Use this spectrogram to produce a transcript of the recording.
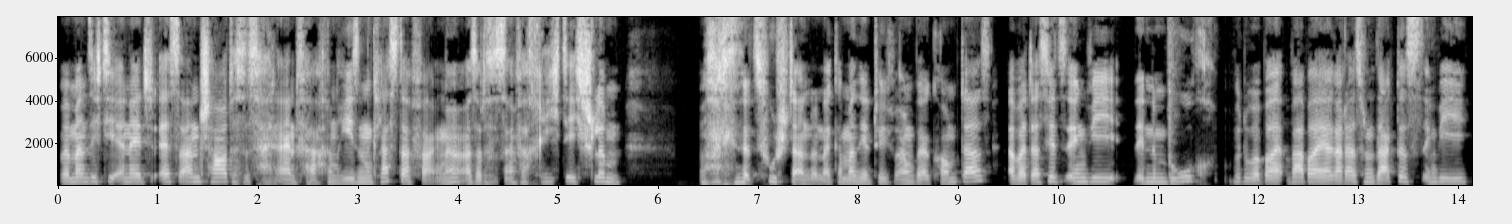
Wenn man sich die NHS anschaut, das ist halt einfach ein riesen Clusterfuck, ne? Also das ist einfach richtig schlimm, dieser Zustand. Und da kann man sich natürlich fragen, woher kommt das? Aber das jetzt irgendwie in einem Buch, wie du Barbara ja gerade schon sagtest, irgendwie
